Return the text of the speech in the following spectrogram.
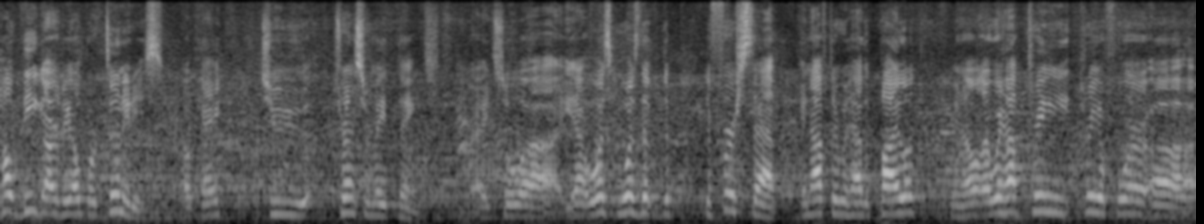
how big are the opportunities, okay, to transformate things right? So uh, yeah, it was was the, the, the first step, and after we had the pilot, you know, we have three three or four uh,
